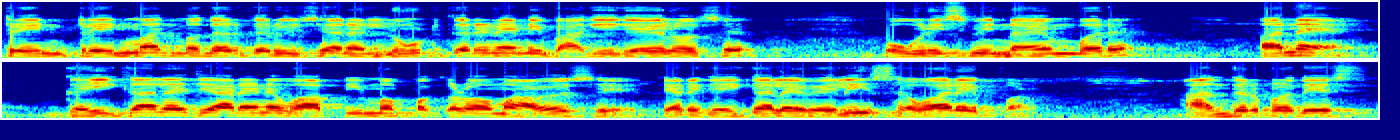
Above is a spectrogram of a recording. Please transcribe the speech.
ટ્રેન, ટ્રેનમાં જ મર્ડર કર્યું છે અને લૂંટ કરીને એની ભાગી ગયેલો છે ઓગણીસમી નવેમ્બરે. અને ગઈકાલે જ્યારે એને વાપીમાં પકડવામાં આવ્યો છે, ત્યારે ગઈકાલે વહેલી સવારે પણ આંધ્રપ્રદેશ,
